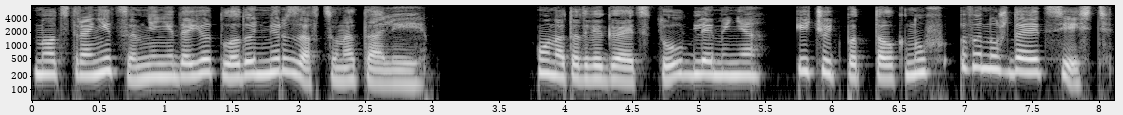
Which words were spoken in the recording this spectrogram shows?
но отстраниться мне не дает ладонь мерзавца Натальи. Он отодвигает стул для меня и, чуть подтолкнув, вынуждает сесть.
